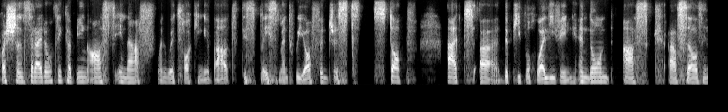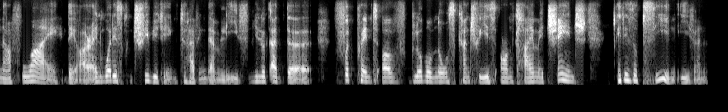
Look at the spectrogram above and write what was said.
questions that I don't think are being asked enough when we're talking about displacement. We often just stop at uh, the people who are leaving and don't ask ourselves enough why they are and what is contributing to having them leave. You look at the footprint of global North countries on climate change, it is obscene even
